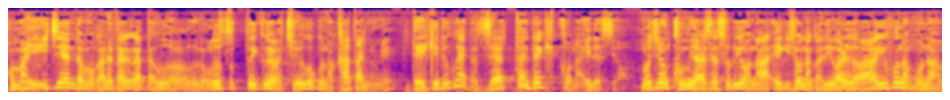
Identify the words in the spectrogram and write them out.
ほんま1円でもお金高かったらう移っていくような中国の方にね、できるぐらいだと絶対できっこないですよ。もちろん組み合わせするような液書なんかで言われるああいうふうなものは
